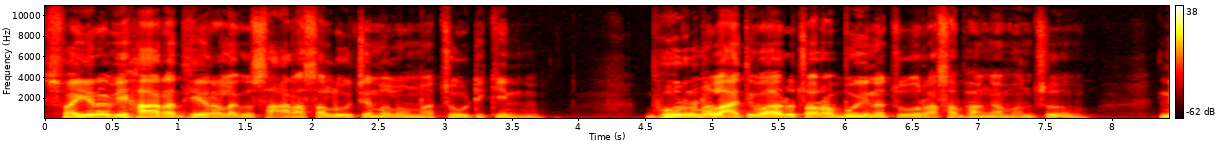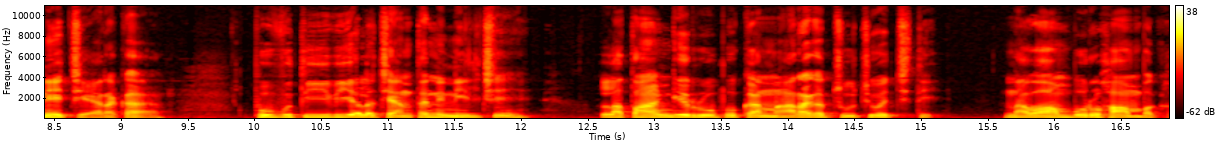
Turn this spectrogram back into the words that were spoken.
స్వైర విహార ధీరలకు సారసలోచనలున్న చోటికిన్ భూరున లాతివారు చొరబోయినచు రసభంగ మంచు నే చేరక పువ్వు తీవియల చెంతని నిలిచి లతాంగి రూపు కన్నారగ చూచి వచ్చితి నవాంబురుహాంబక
